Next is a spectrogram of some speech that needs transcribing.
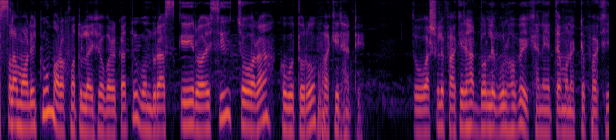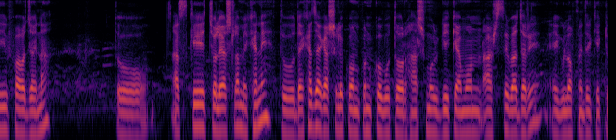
আসসালামু আলাইকুম রহমতুল্লাহি বারকাতু বন্ধুরা, আজকে রয়েছি চোয়ারা কবুতর ও পাখির হাটে। তো আসলে পাখির হাট বললে ভুল হবে, এখানে তেমন একটা পাখি পাওয়া যায় না। তো আজকে চলে আসলাম এখানে। তো দেখা যাক আসলে কোন কোন কবুতর, হাঁস মুরগি কেমন আসছে বাজারে, এগুলো আপনাদেরকে একটু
